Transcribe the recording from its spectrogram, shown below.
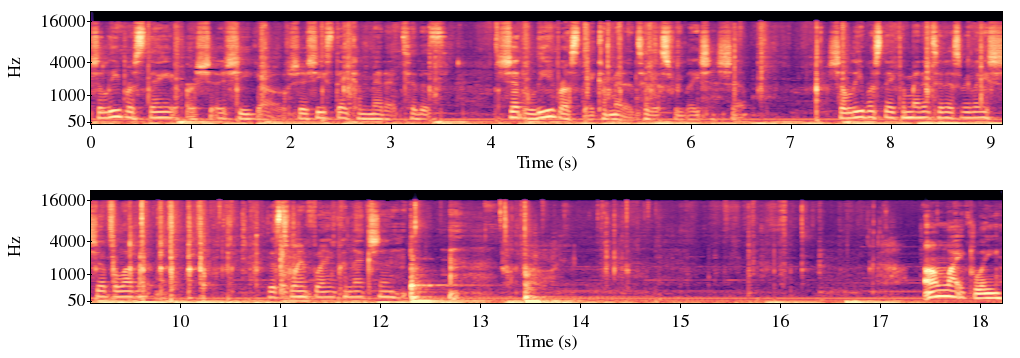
Should Libra stay or should she go? Should she stay committed to this? Should Libra stay committed to this relationship? Libra stay committed to this relationship, beloved? This twin flame connection? Unlikely,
